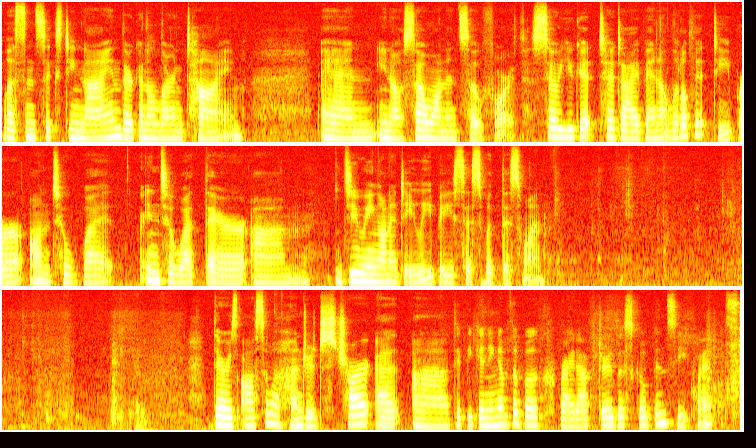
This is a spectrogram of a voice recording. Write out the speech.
Lesson 69, they're going to learn time and you know so on and so forth so you get to dive in a little bit deeper onto what into what they're um, doing on a daily basis with this one. There's also a hundreds chart at uh, the beginning of the book, right after the scope and sequence.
